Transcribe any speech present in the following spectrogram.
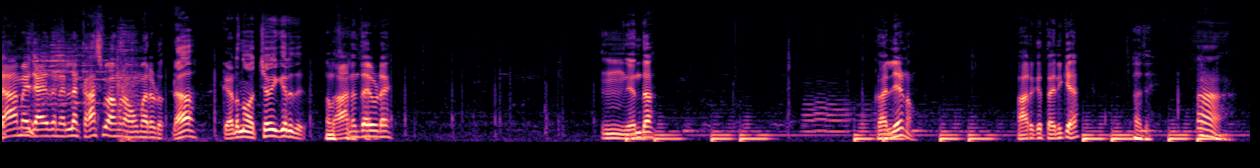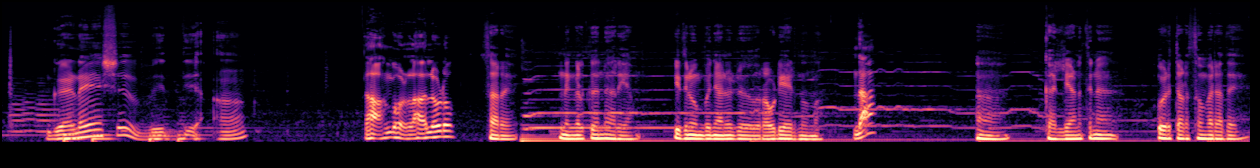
ഡാമേജ് ആയതിനെല്ലാം കാശ് വാങ്ങണം അവന്മാരോട്. ഡാ കിടന്ന് ഒച്ച വയ്ക്കരുത് ആനന്ദ ഇവിടെ? എന്താ? കല്യാണം? ആർക്ക് തനിക്കാ? അതെ. ആ ഗണേശ വിദ്യ ആ. ആ കൊള്ളാലോടോ സാറേ നിങ്ങൾക്ക് തന്നെ അറിയാം. ഇതിനു മുമ്പ് ഞാനൊരു റൗഡിയായിരുന്നു എന്നാ കല്യാണത്തിന് ഒരു തടസ്സം വരാതെ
